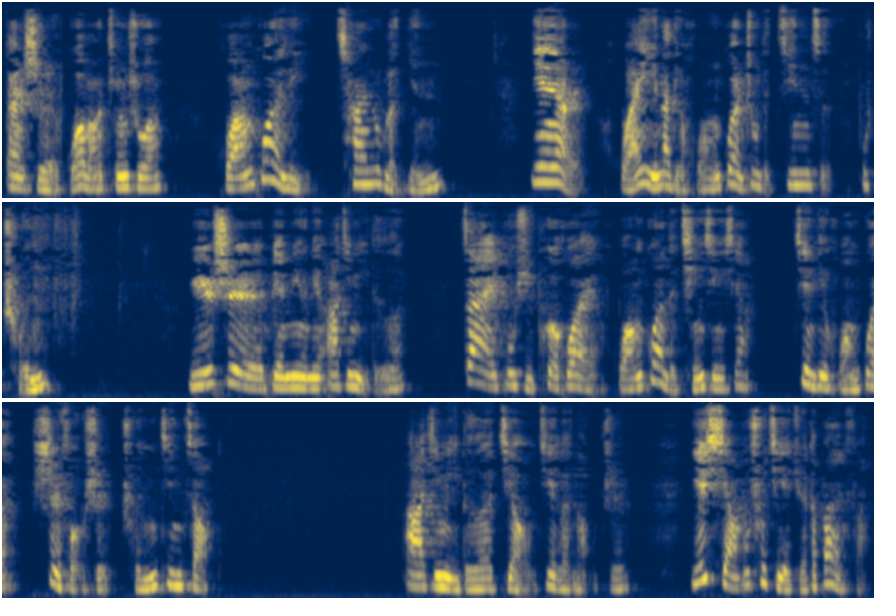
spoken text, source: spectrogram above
但是国王听说皇冠里掺入了银，因而怀疑那顶皇冠中的金子不纯，于是便命令阿基米德。在不许破坏皇冠的情形下，鉴定皇冠是否是纯金造的。阿基米德绞尽了脑汁，也想不出解决的办法。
